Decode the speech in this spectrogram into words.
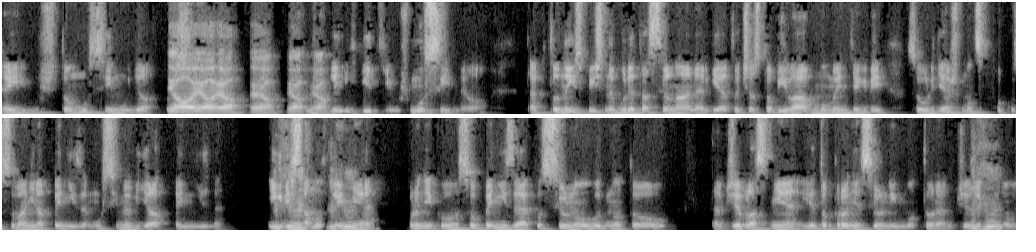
hej, už to musím udělat. Jo, jo, jo, jo, jo, jo. Není zbytí, už musím, jo. Tak to nejspíš nebude ta silná energie. To často bývá v momentě, kdy jsou lidi až moc fokusovaní na peníze. Musíme vydělat peníze. I když mm-hmm, samozřejmě mm-hmm. pro někoho jsou peníze jako silnou hodnotou, takže vlastně je to pro ně silným motorem, že řeknou, mm-hmm.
